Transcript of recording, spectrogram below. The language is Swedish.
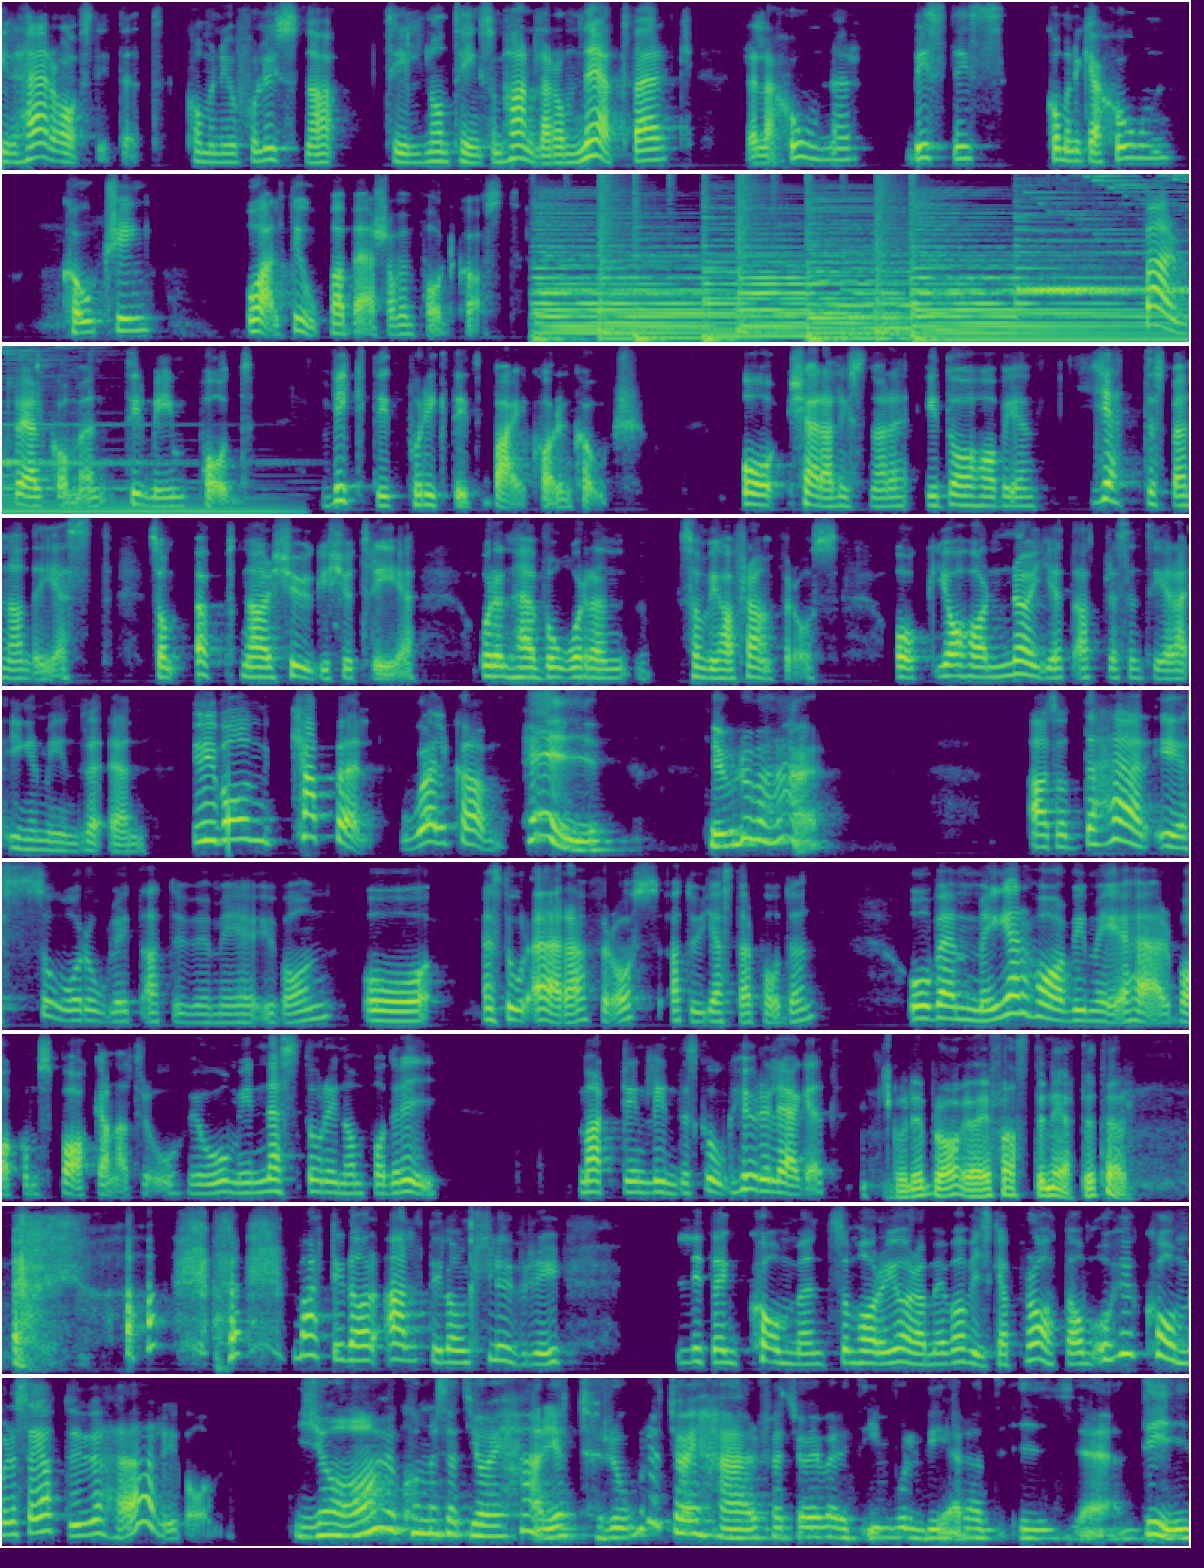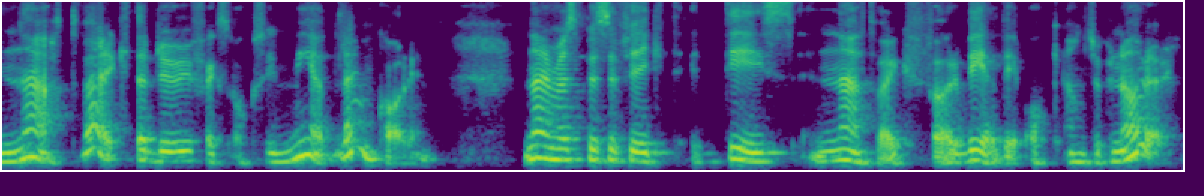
I det här avsnittet kommer ni att få lyssna till någonting som handlar om nätverk, relationer, business, kommunikation, coaching och alltihopa bärs av en podcast. Varmt välkommen till min podd Viktigt på riktigt by Karin Coach. Och kära lyssnare, idag har vi en jättespännande gäst som öppnar 2023 och den här våren som vi har framför oss. Och jag har nöjet att presentera ingen mindre än Yvonne Kappel. Welcome! Hej! Kul att vara här. Alltså det här är så roligt att du är med Yvonne och en stor ära för oss att du gästar podden. Och vem mer har vi med här bakom spakarna tro? Jo, min nästor inom podderi. Martin Lindeskog, hur är läget? Jo, det är bra, jag är fast i nätet här. Martin har alltid någon klurig liten komment som har att göra med vad vi ska prata om. Och hur kommer det sig att du är här Yvonne? Ja, hur kommer det sig att jag är här? Jag tror att jag är här för att jag är väldigt involverad i eh, DI nätverk där du ju faktiskt också är medlem Karin. Närmare specifikt DIs nätverk för VD och entreprenörer.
